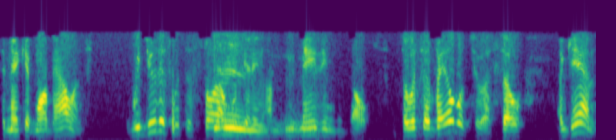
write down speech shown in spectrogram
to make it more balanced. We do this with the soil. Mm. We're getting amazing results. So it's available to us. So again,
